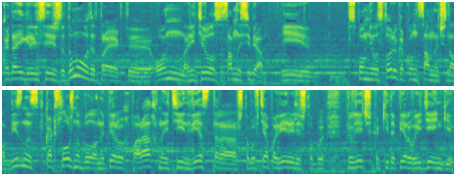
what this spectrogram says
Когда Игорь Алексеевич задумал этот проект, э, он ориентировался сам на себя и вспомнил историю, как он сам начинал бизнес, как сложно было на первых порах найти инвестора, чтобы в тебя поверили, чтобы привлечь какие-то первые деньги.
